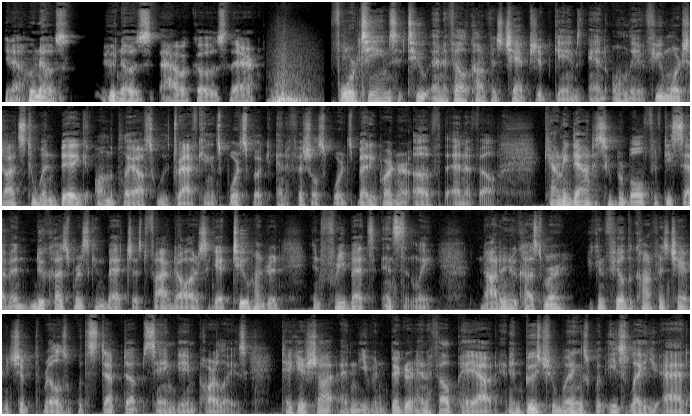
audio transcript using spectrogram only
you know, who knows? Who knows how it goes there? Four teams, two NFL conference championship games, and only a few more shots to win big on the playoffs with DraftKings Sportsbook, an official sports betting partner of the NFL. Counting down to Super Bowl 57, new customers can bet just $5 to get 200 in free bets instantly. Not a new customer? You can feel the conference championship thrills with stepped up same game parlays. Take your shot at an even bigger NFL payout and boost your winnings with each leg you add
